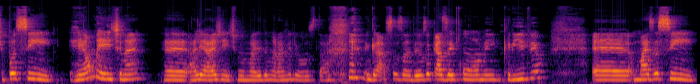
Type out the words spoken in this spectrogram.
Tipo assim, realmente, né? É, aliás, gente, meu marido é maravilhoso, tá? Graças a Deus eu casei com um homem incrível. É, mas assim,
